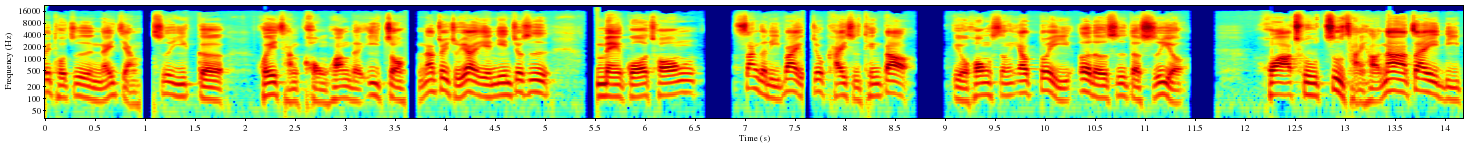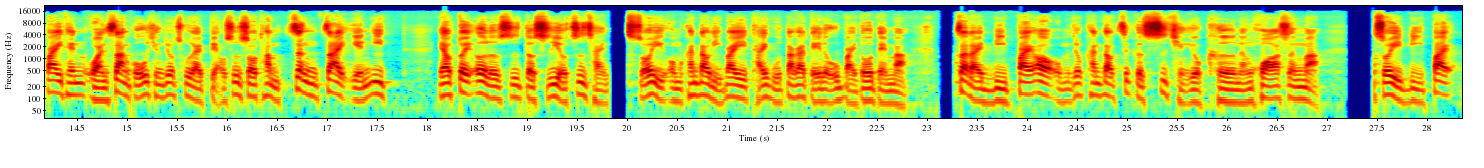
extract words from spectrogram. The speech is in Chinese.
对投资人来讲，是一个非常恐慌的一周。那最主要的原因就是，美国从上个礼拜就开始听到有风声，要对于俄罗斯的石油发出制裁。哈，那在礼拜天晚上，国务卿就出来表示说，他们正在研议要对俄罗斯的石油制裁。所以我们看到礼拜一台股大概跌了五百多点嘛。再来礼拜二，我们就看到这个事情有可能发生嘛。所以礼拜。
